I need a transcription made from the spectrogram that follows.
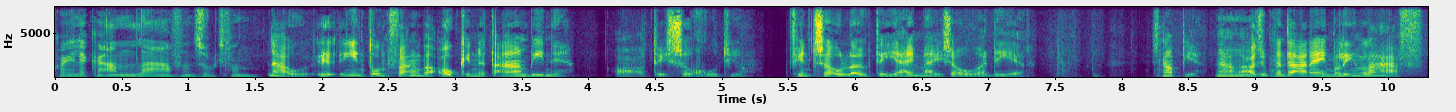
Kan je lekker aan laven, een soort van... Nou, in het ontvangen, maar ook in het aanbieden. Oh, het is zo goed, joh. Ik vind het zo leuk dat jij mij zo waardeert. Snap je? Nou, Mhm. als ik me daar helemaal in laaf.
